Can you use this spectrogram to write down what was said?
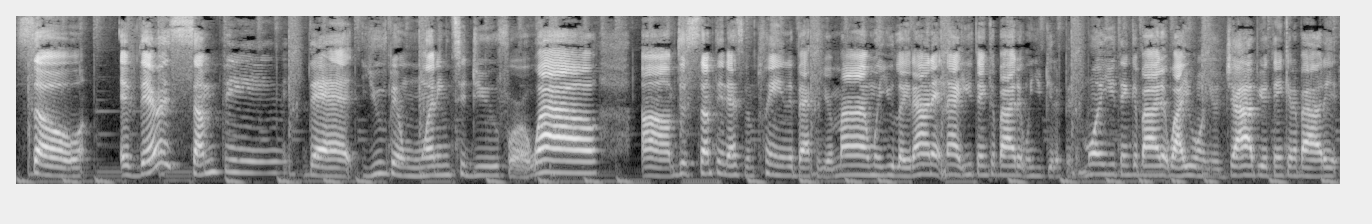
So, if there is something that you've been wanting to do for a while, um, just something that's been playing in the back of your mind when you lay down at night, you think about it. When you get up in the morning, you think about it. While you're on your job, you're thinking about it.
